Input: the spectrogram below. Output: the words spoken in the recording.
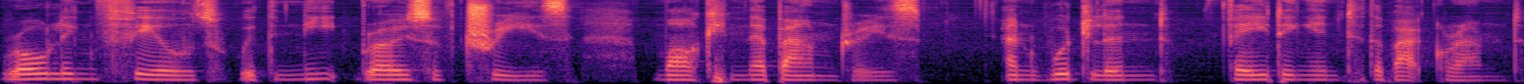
rolling fields with neat rows of trees marking their boundaries, and woodland fading into the background.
